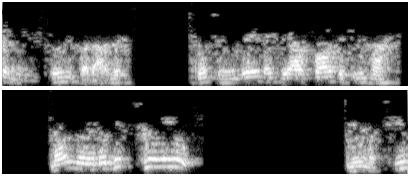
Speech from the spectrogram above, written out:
tình thương và đạo đức. Của Thượng Đế đã giao phó cho chúng ta. Mỗi người đều biết thương yêu, nhưng mà thiếu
